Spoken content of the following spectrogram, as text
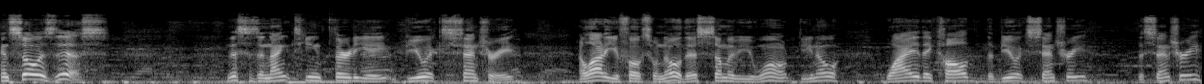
And so is this. This is a 1938 Buick Century. A lot of you folks will know this, some of you won't. Do you know why they called the Buick Century the Century?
